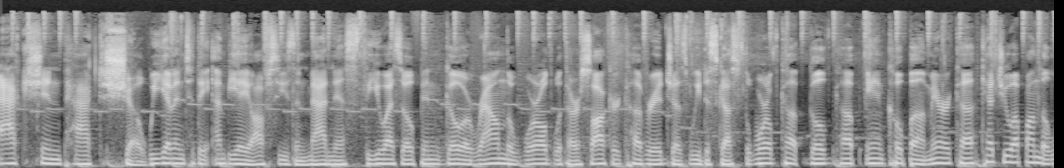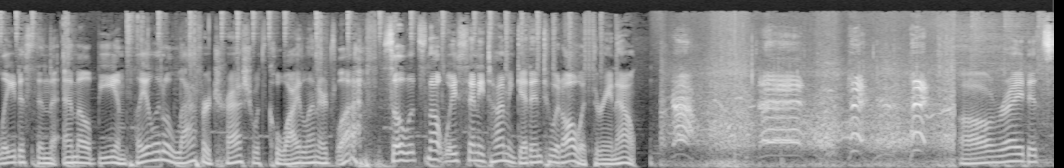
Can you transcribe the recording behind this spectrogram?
action-packed show. We get into the NBA offseason madness, the US Open, go around the world with our soccer coverage as we discuss the World Cup, Gold Cup, and Copa America, catch you up on the latest in the MLB, and play a little laugh or trash with Kawhi Leonard's laugh. So let's not waste any time and get into it all with three and out. All right, it's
